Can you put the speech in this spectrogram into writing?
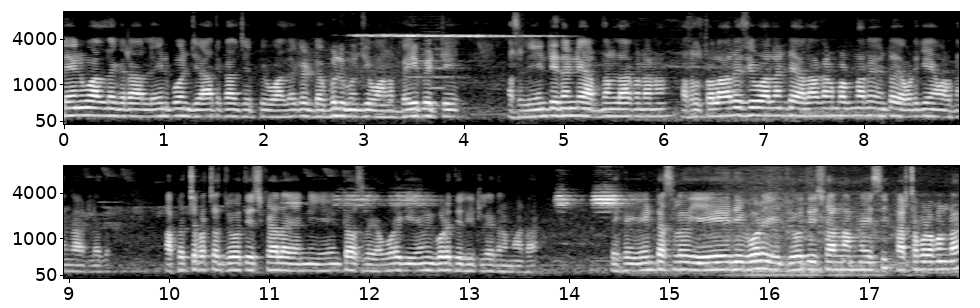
లేని వాళ్ళ దగ్గర లేనిపోని జాతకాలు చెప్పి వాళ్ళ దగ్గర డబ్బులు గుంచి వాళ్ళని భయపెట్టి అసలు ఏంటిదండి అర్థం లేకుండా అసలు తులారేసి వాళ్ళంటే ఎలా కనబడుతున్నారో ఏంటో ఎవరికి ఏం అర్థం కావట్లేదు. ఆ పిచ్చ పిచ్చ జ్యోతిష్కాలు అవన్నీ ఏంటో అసలు ఎవరికి ఏమి కూడా తెలియట్లేదు అనమాట ఇక ఏంటి అసలు ఏది కూడా ఈ జ్యోతిషాలను నమ్మేసి కష్టపడకుండా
